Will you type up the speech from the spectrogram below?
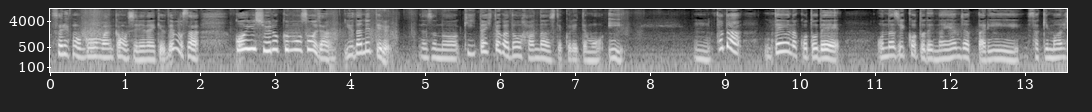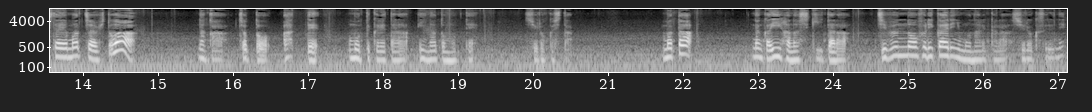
それも傲慢かもしれないけど。でもさこういう収録もそうじゃん。委ねてる。その聞いた人がどう判断してくれてもいい、うん、ただ似たようなことで同じことで悩んじゃったり先回りして謝っちゃう人はなんかちょっとあって思ってくれたらいいなと思って収録した。またなんかいい話聞いたら自分の振り返りにもなるから収録するね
